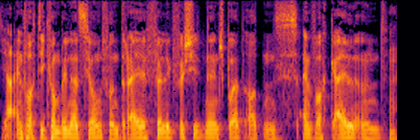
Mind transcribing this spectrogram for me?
Ja, einfach die Kombination von drei völlig verschiedenen Sportarten ist einfach geil und mhm.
